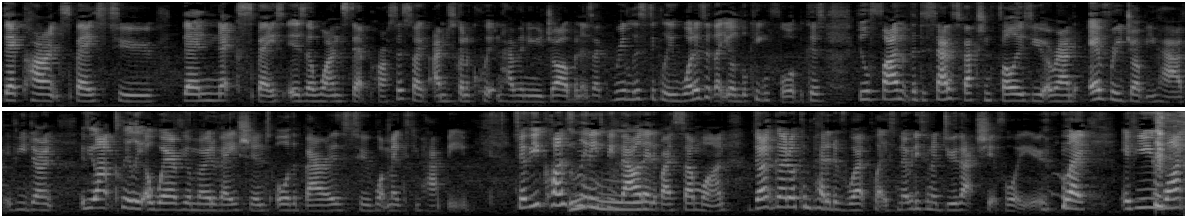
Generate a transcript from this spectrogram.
their current space to their next space is a one step process. Like, I'm just going to quit and have a new job. And it's like, realistically, what is it that you're looking for? Because you'll find that the dissatisfaction follows you around every job you have if you don't, if you aren't clearly aware of your motivations or the barriers to what makes you happy. So if you constantly Ooh. need to be validated by someone, don't go to a competitive workplace. Nobody's going to do that shit for you. like, if you want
